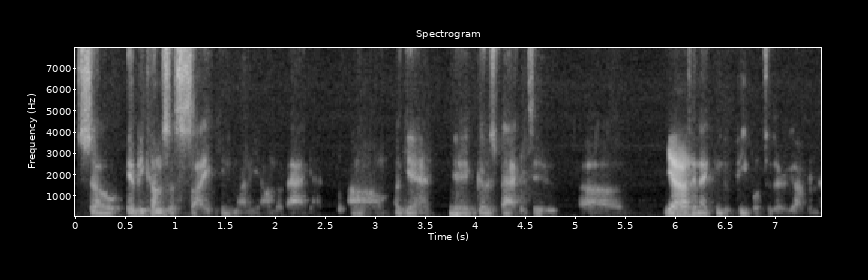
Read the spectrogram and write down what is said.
So it becomes a site in money on the back end. Um, again it goes back to uh, yeah. connecting the people to their government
